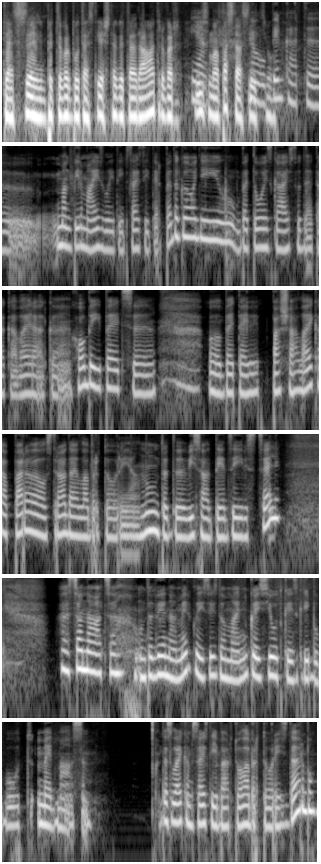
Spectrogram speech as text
Tas, eh, bet varbūt tās tieši tagad tāda ātra var Jā. īsumā pastāstīt. Nu, jo. Pirmkārt, eh, man pirmā izglītība saistīta ar pedagoģiju, bet to es gāju studēt tā kā vairāk eh, hobiju pēc, bet te pašā laikā paralēli strādāju laboratorijā. Nu, un tad visādi tie dzīves ceļi. Uh, sanāca, un tad vienā mirklī es izdomāju, nu, ka es jūtu, ka es gribu būt medmāsa. Tas laikam saistībā ar to laboratorijas darbu,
